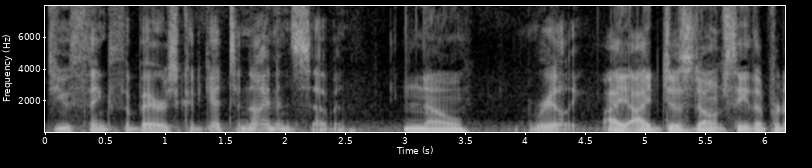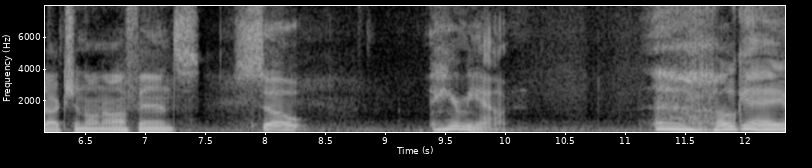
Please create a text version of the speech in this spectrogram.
Do you think the Bears could get to nine and seven? No. Really? I, I just don't see the production on offense. So, hear me out. okay,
